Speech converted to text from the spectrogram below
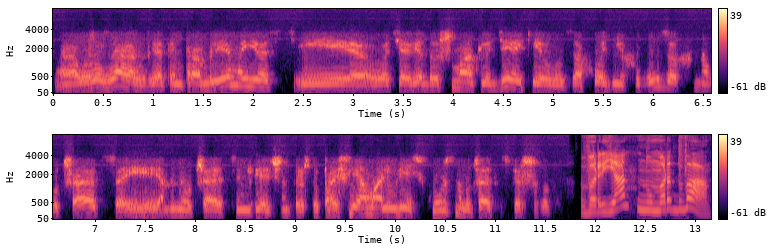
уже зараз з гэтым праблемы ёсць і вот я ведаю шмат людзей якія ў заходніх вузах навучаюцца і яны навучаюцца негледзячы на то што прайшлі амаль увесь курс навучаюцца з першага варыянт нумар два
